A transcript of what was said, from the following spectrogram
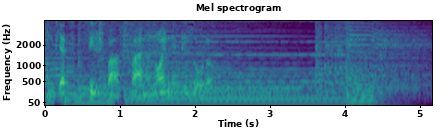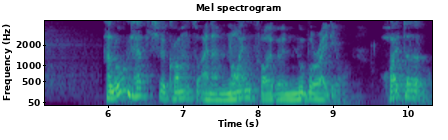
Und jetzt viel Spaß bei einer neuen Episode. Hallo und herzlich willkommen zu einer neuen Folge Nubo Radio. Heute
